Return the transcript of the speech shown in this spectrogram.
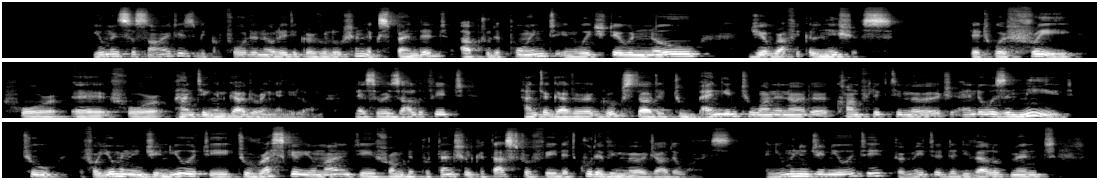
Human societies before the Neolithic Revolution expanded up to the point in which there were no geographical niches that were free for, uh, for hunting and gathering any longer. As a result of it, hunter gatherer groups started to bang into one another, conflict emerged, and there was a need to, for human ingenuity to rescue humanity from the potential catastrophe that could have emerged otherwise. And human ingenuity permitted the development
